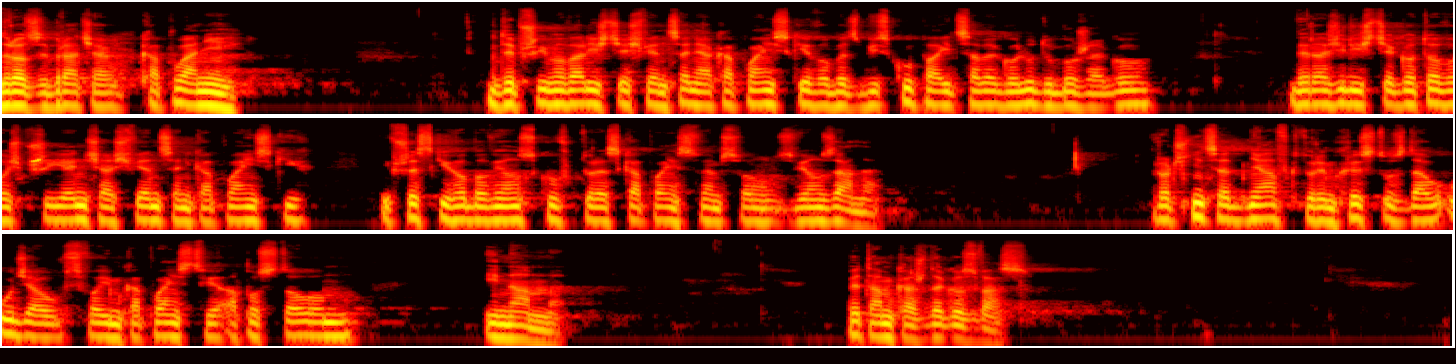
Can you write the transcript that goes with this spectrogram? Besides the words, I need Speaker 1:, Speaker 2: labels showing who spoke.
Speaker 1: Drodzy bracia kapłani, gdy przyjmowaliście święcenia kapłańskie wobec biskupa i całego ludu Bożego, wyraziliście gotowość przyjęcia święceń kapłańskich i wszystkich obowiązków, które z kapłaństwem są związane. Rocznicę dnia, w którym Chrystus dał udział w swoim kapłaństwie apostołom i nam. Pytam każdego z Was.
